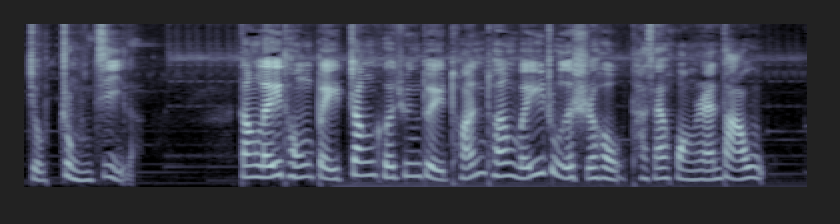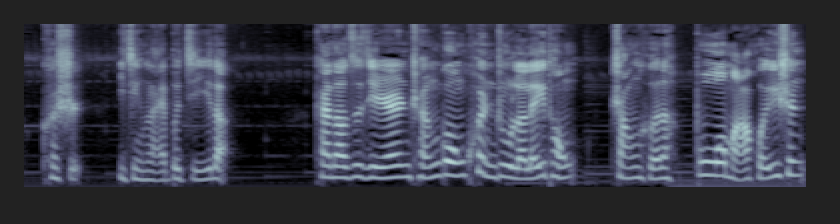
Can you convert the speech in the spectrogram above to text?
就中计了。当雷同被张合军队团团围住的时候，他才恍然大悟，可是已经来不及了。看到自己人成功困住了雷同，张合呢拨马回身，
